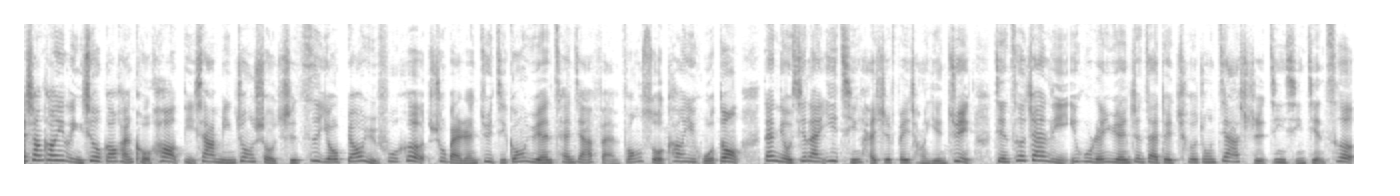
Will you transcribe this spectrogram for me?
上抗议领袖高喊口号，底下民众手持自由标语附和，数百人聚集公园参加反封锁抗议活动。但纽西兰疫情还是非常严峻，检测站里医护人员正在对车中驾驶进行检测。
